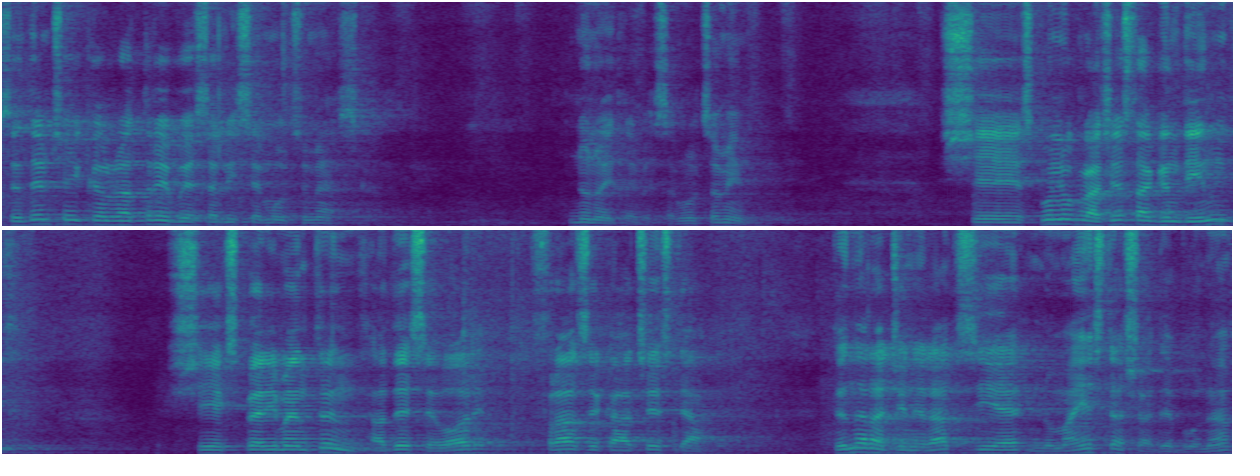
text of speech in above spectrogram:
suntem cei cărora trebuie să li se mulțumească. Nu noi trebuie să mulțumim. Și spun lucrul acesta gândind și experimentând adeseori fraze ca acestea. Tânăra generație nu mai este așa de bună.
